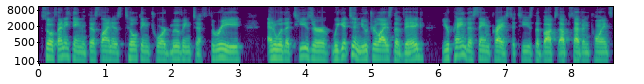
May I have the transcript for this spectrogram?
So if anything, this line is tilting toward moving to three. And with a teaser, we get to neutralize the VIG you're paying the same price to tease the Bucks up seven points,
